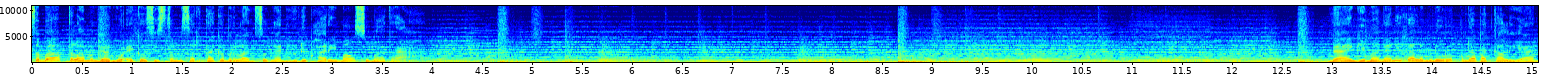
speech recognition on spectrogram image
sebab telah mengganggu ekosistem serta keberlangsungan hidup harimau Sumatera. Nah, gimana nih kalau menurut pendapat kalian?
